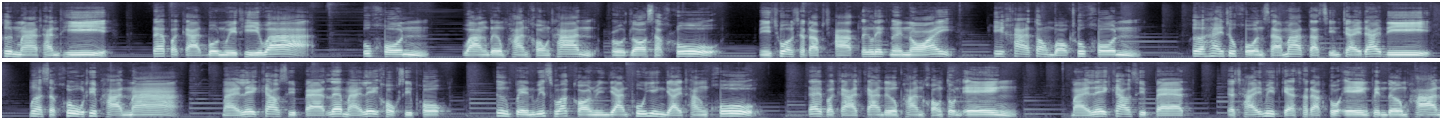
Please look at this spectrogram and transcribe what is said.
ขึ้นมาทันทีและประกาศบนเวทีว่า ทุกคนวางเดิมพันของท่านโปรดรอสักครู่ มีช่วงฉดับฉากเล็กๆ น้อยๆ ที่ข้าต้องบอกทุกคน เพื่อให้ทุกคนสามารถตัดสินใจได้ดี เมื่อสักครู่ที่ผ่านมา หมายเลข 98 และหมายเลข 66 ซึ่งเป็นวิศวกรวิญญาณผู้ยิ่งใหญ่ทั้งคู่ ได้ประกาศการเดิมพันของตนเอง หมายเลข 98 จะใช้มีดแกะสลักตัวเองเป็นเดิมพัน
